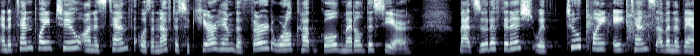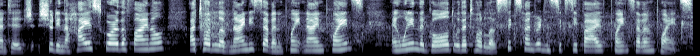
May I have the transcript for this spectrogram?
And a 10.2 on his 10th was enough to secure him the third World Cup gold medal this year. Matsuda finished with 2.8 tenths of an advantage, shooting the highest score of the final, a total of 97.9 points, and winning the gold with a total of 665.7 points.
